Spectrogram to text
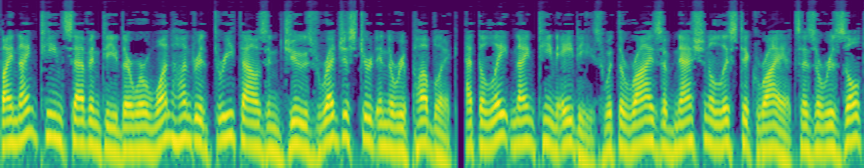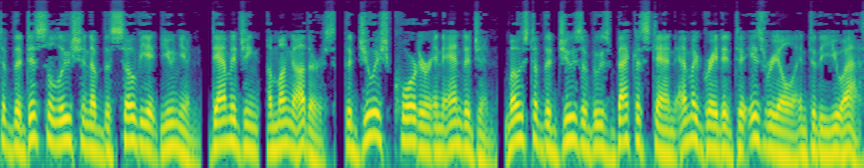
By 1970 there were 103,000 Jews registered in the republic. At the late 1980s with the rise of nationalistic riots as a result of the dissolution of the Soviet Union, damaging, among others, the Jewish quarter in Andijan, most of the Jews of Uzbekistan emigrated to Israel and to the U.S.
